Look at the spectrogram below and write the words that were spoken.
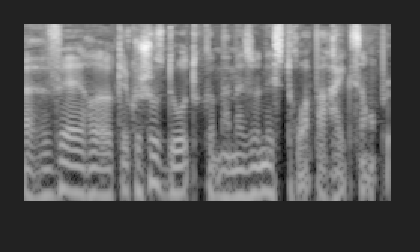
vers quelque chose d'autre, comme Amazon S3 par exemple.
